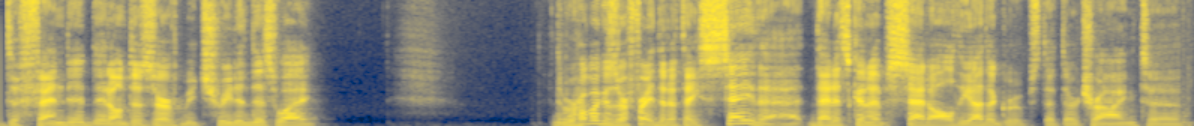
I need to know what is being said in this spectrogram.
defended. They don't deserve to be treated this way. The Republicans are afraid that if they say that, that it's going to upset all the other groups that they're trying to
